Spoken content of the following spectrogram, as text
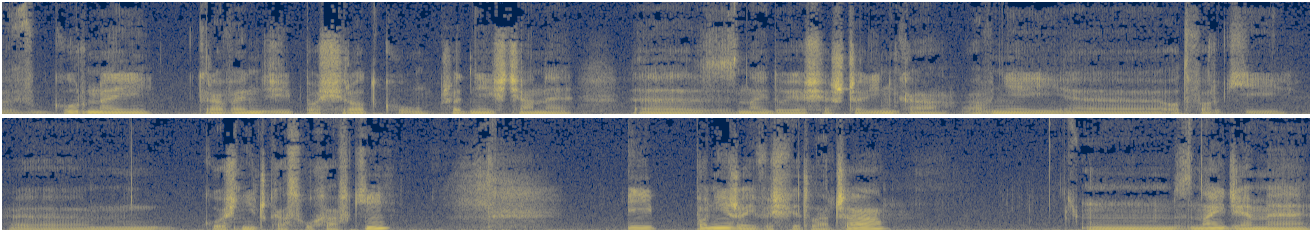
W górnej krawędzi po środku przedniej ściany e, znajduje się szczelinka, a w niej e, otworki e, głośniczka słuchawki. I poniżej wyświetlacza mm, znajdziemy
